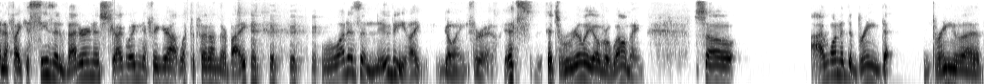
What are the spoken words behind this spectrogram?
and if like a seasoned veteran is struggling to figure out what to put on their bike what is a newbie like going through it's it's really overwhelming so i wanted to bring the bring the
